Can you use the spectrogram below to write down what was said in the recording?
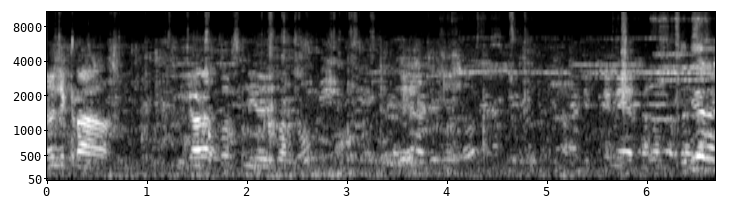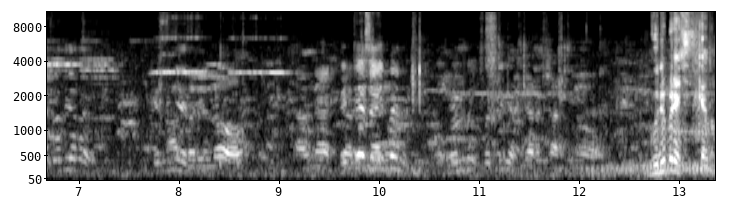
ఈరోజు ఇక్కడ విజయవాడ తూర్పు నియోజకవర్గం డిప్యూటీ మేయర్ ఆధ్వర్యంలో గారు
